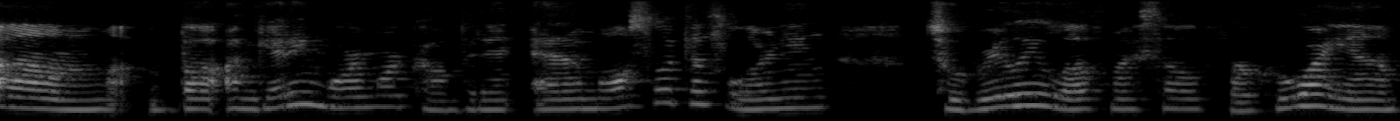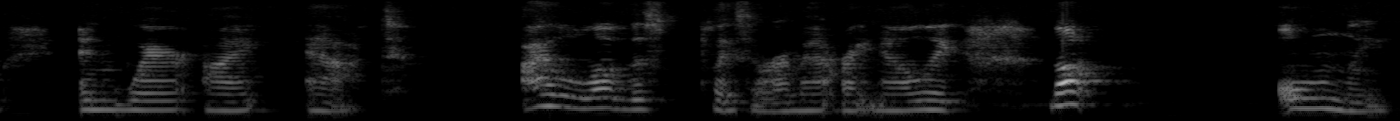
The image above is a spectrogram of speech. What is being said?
Um, but I'm getting more and more confident and I'm also just learning to really love myself for who I am and where I'm at. I love this place where I'm at right now. Like not only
